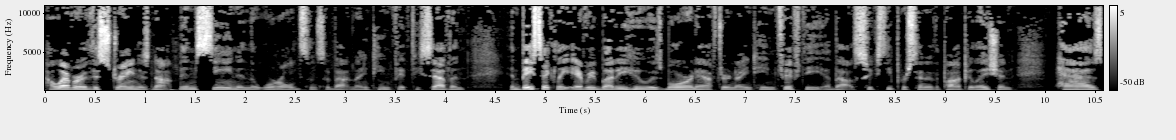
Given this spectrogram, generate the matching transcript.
However, this strain has not been seen in the world since about 1957, and basically everybody who was born after 1950, about 60% of the population, has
